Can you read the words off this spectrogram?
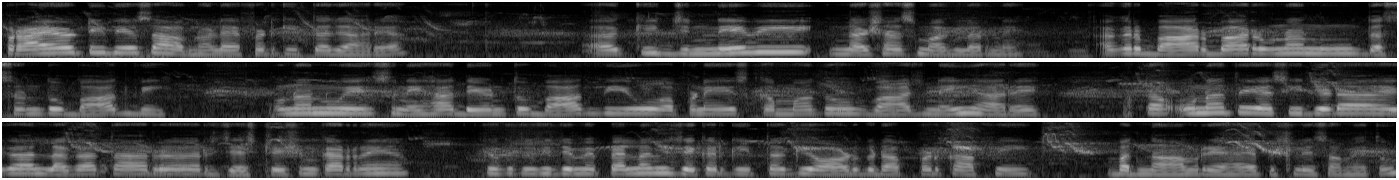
ਪ੍ਰਾਇੋਰਟੀ ਦੇ ਹਿਸਾਬ ਨਾਲ ਐਫਰਟ ਕੀਤਾ ਜਾ ਰਿਹਾ ਕਿ ਜਿੰਨੇ ਵੀ ਨਸ਼ਾ ਸਮਗਲਰ ਨੇ, ਅਗਰ ਬਾਰ-ਬਾਰ ਉਹਨਾਂ ਨੂੰ ਦੱਸਣ ਤੋਂ ਬਾਅਦ ਵੀ, ਉਹਨਾਂ ਨੂੰ ਇਹ ਸੁਨੇਹਾ ਦੇਣ ਤੋਂ ਬਾਅਦ ਵੀ ਉਹ ਆਪਣੇ ਇਸ ਕੰਮਾਂ ਤੋਂ ਬਾਜ ਨਹੀਂ ਆ ਰਹੇ ਤਾਂ ਉਹਨਾਂ ਤੇ ਅਸੀਂ ਜਿਹੜਾ ਹੈਗਾ ਲਗਾਤਾਰ ਰਜਿਸਟ੍ਰੇਸ਼ਨ ਕਰ ਰਹੇ ਹਾਂ, ਕਿਉਂਕਿ ਤੁਸੀਂ ਜਿਵੇਂ ਪਹਿਲਾਂ ਵੀ ਜ਼ਿਕਰ ਕੀਤਾ ਕਿ ਔੜ ਗੜਾਪੜ ਕਾਫੀ ਬਦਨਾਮ ਰਿਹਾ ਹੈ ਪਿਛਲੇ ਸਮੇਂ ਤੋਂ।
